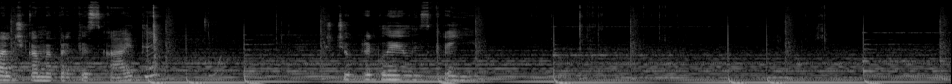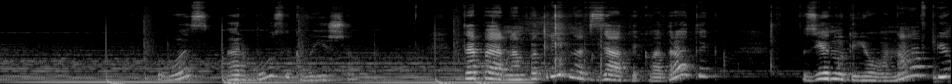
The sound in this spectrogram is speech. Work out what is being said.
Пальчиками притискайте, щоб приклеїлись краї. Ось гарбузик вийшов. Тепер нам потрібно взяти квадратик, зігнути його навпіл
